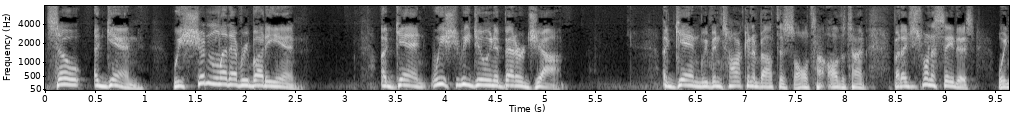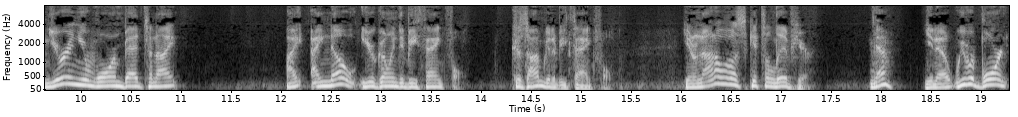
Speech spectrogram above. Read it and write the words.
So again, we shouldn't let everybody in. Again, we should be doing a better job. Again, we've been talking about this all time, all the time. But I just want to say this: when you're in your warm bed tonight, I, I know you're going to be thankful because I'm going to be thankful. You know, not all of us get to live here. Yeah. You know, we were born.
